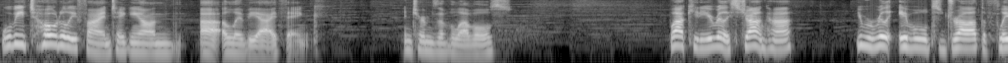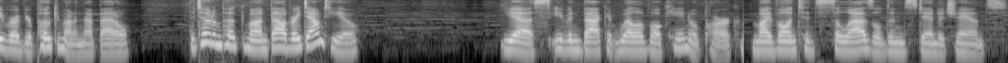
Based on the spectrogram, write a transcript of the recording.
We'll be totally fine taking on uh, Olivia, I think. In terms of levels. Wow, Kitty, you're really strong, huh? You were really able to draw out the flavor of your Pokemon in that battle. The totem Pokemon bowed right down to you. Yes, even back at Wella Volcano Park, my vaunted Salazzle didn't stand a chance.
